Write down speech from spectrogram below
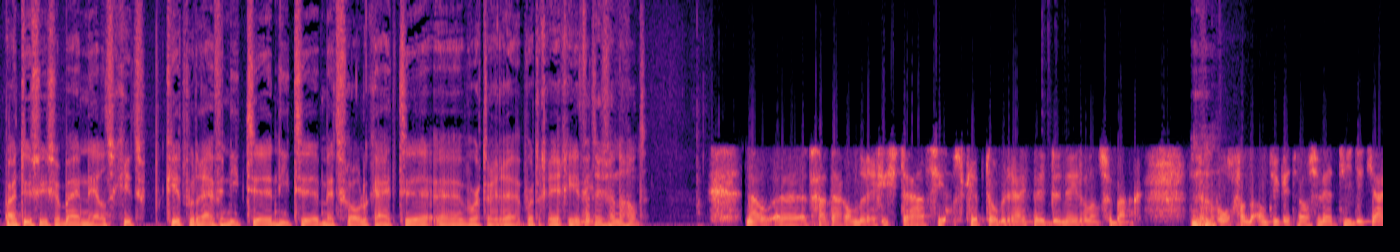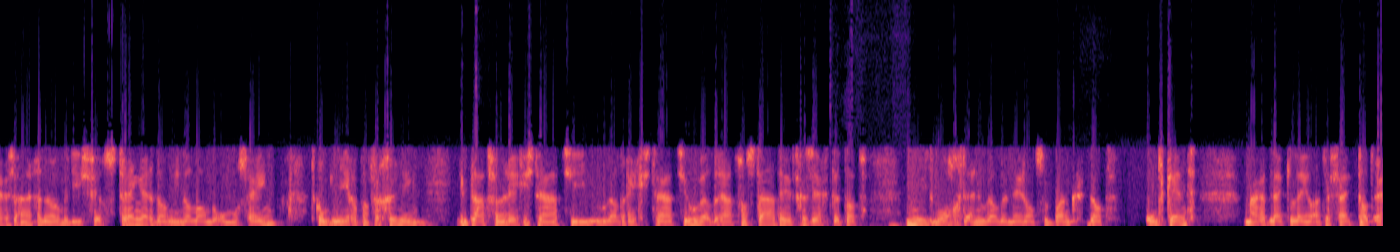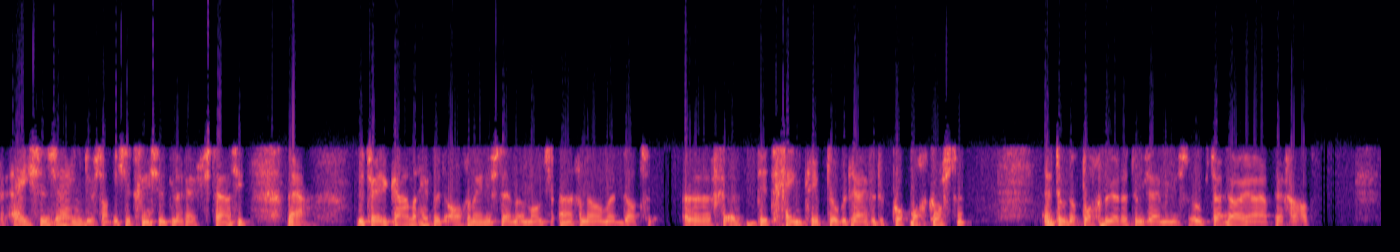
Maar intussen is er bij Nederlandse cryptobedrijven niet, uh, niet uh, met vrolijkheid uh, wordt, er, wordt er gereageerd. Wat is er aan de hand? Nou, uh, het gaat daar om de registratie als cryptobedrijf bij de Nederlandse bank. Een gevolg van de anti-witwaswet die dit jaar is aangenomen. Die is veel strenger dan in de landen om ons heen. Het komt neer op een vergunning in plaats van een registratie. Hoewel de, registratie, hoewel de Raad van State heeft gezegd dat dat niet mocht. En hoewel de Nederlandse bank dat ontkent. Maar het blijkt alleen uit het feit dat er eisen zijn. Dus dan is het geen simpele registratie. Nou ja, de Tweede Kamer heeft met algemene stemmen een motie aangenomen dat dit geen cryptobedrijven de kop mocht kosten. En toen dat toch gebeurde, toen zei minister Hoekstra, oh ja, pech gehad.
